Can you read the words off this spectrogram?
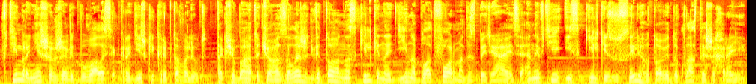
Втім, раніше вже відбувалися крадіжки криптовалют, так що багато чого залежить від того, наскільки надійна платформа, де зберігається NFT, і скільки зусиль готові докласти шахраї.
